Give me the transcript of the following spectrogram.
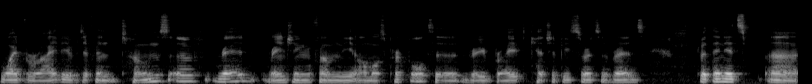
wide variety of different tones of red, ranging from the almost purple to very bright ketchupy sorts of reds. But then it's uh,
